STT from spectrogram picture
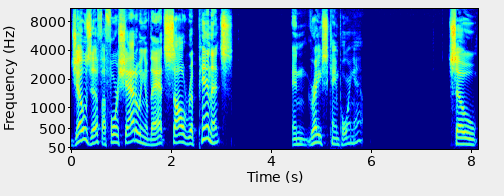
Joseph, a foreshadowing of that, saw repentance and grace came pouring out. So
